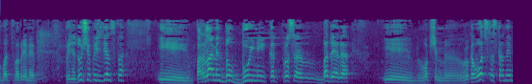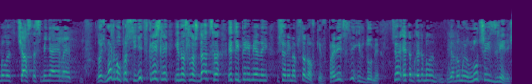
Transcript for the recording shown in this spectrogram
вот во время предыдущего президентства. И парламент был буйный, как просто бодега. И, в общем, руководство страны было часто сменяемое. То есть можно было просто сидеть в кресле и наслаждаться этой переменной все время обстановки в правительстве и в Думе. Все, это, это было, я думаю, лучшее из зрелищ.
